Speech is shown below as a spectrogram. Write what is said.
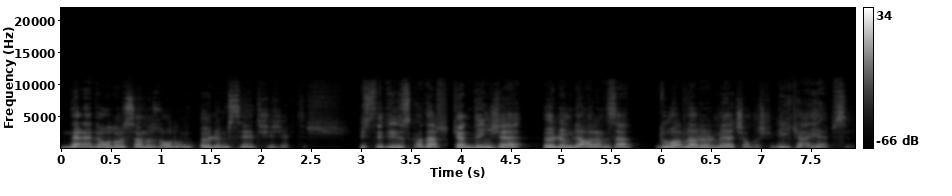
nerede olursanız olun ölüm size yetişecektir. İstediğiniz kadar kendince ölümle aranıza duvarlar örmeye çalışın. Hikaye hepsi.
